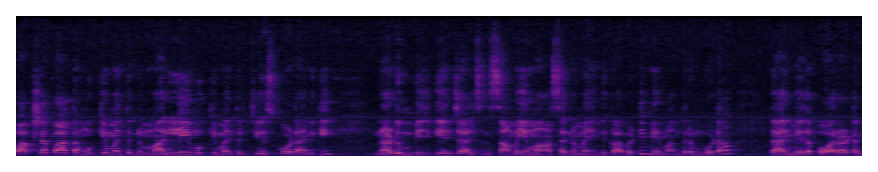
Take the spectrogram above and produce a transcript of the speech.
పక్షపాత ముఖ్యమంత్రిని మళ్ళీ ముఖ్యమంత్రి చేసుకోవడానికి నడుం బిగించాల్సిన సమయం ఆసన్నమైంది కాబట్టి మేమందరం కూడా దాని మీద పోరాటం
